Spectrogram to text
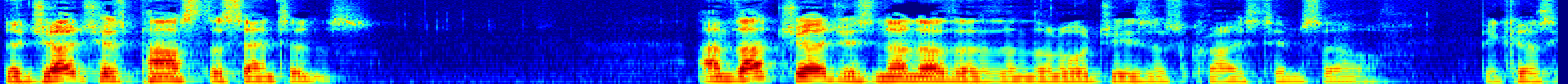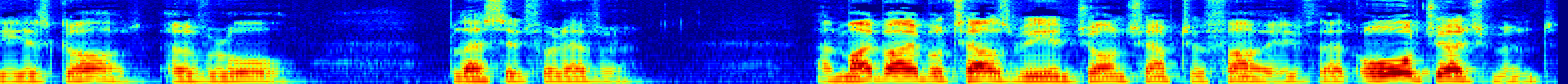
the judge has passed the sentence, and that judge is none other than the Lord Jesus Christ himself, because he is God over all, blessed forever. And my Bible tells me in John chapter 5 that all judgment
